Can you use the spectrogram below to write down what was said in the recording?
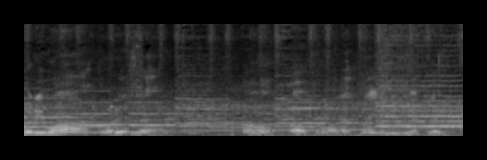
What do you want? What is that? Oh, oh, put it on that plate. I'm using that plate.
